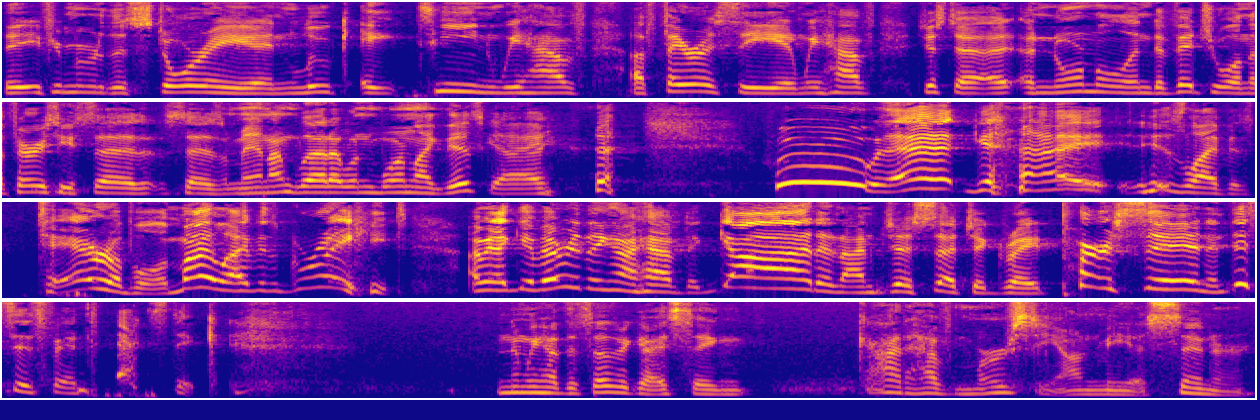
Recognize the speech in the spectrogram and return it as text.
if you remember the story in Luke 18, we have a Pharisee and we have just a, a normal individual. And the Pharisee says, says, Man, I'm glad I wasn't born like this guy. Whoo, that guy, his life is terrible, and my life is great. I mean, I give everything I have to God, and I'm just such a great person, and this is fantastic. And then we have this other guy saying, God, have mercy on me, a sinner.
